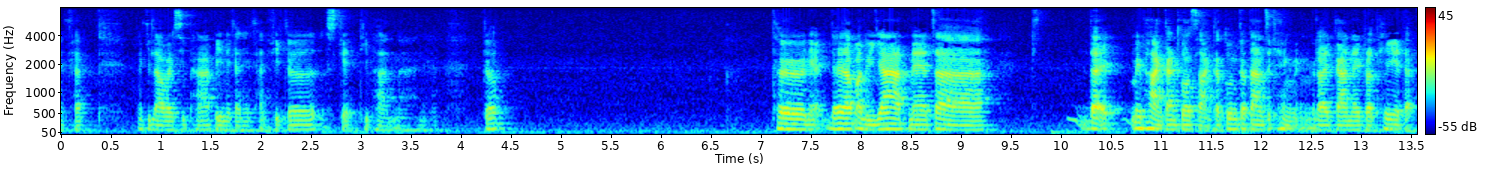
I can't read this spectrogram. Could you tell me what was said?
นะครับนักกีฬาวัย 15 ปีในการแข่งขันฟิกเกอร์สเก็ตที่ผ่านมานะครับก็ เธอเนี่ยได้รับอนุญาตแม้จะได้ไม่ผ่านการตรวจสารกระตุ้นก็ตามจะแข่งรายการในประเทศอะ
